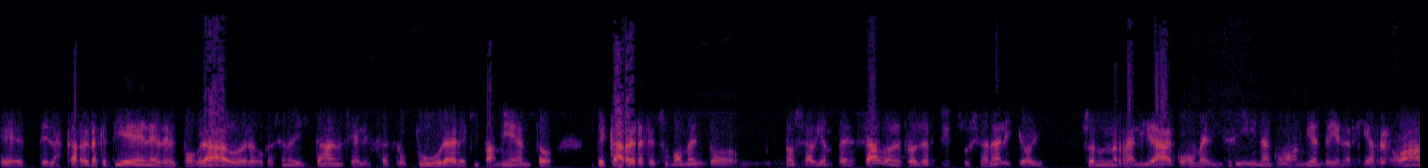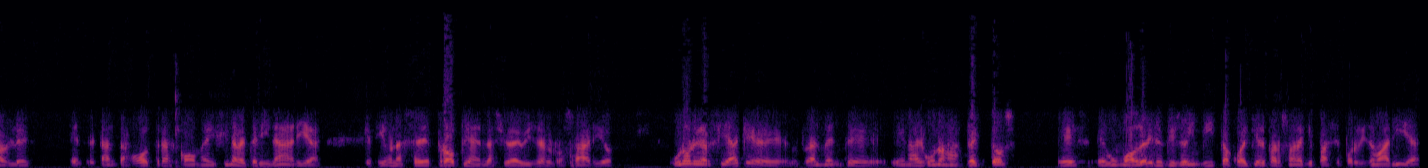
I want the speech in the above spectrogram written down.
eh, de las carreras que tiene, del posgrado, de la educación a distancia, de la infraestructura, el equipamiento, de carreras que en su momento no se habían pensado en el proyecto institucional y que hoy son una realidad como medicina, como ambiente y energías renovables, entre tantas otras, como medicina veterinaria, que tiene una sede propia en la ciudad de Villa del Rosario. Una universidad que realmente en algunos aspectos es, un modelo que yo invito a cualquier persona que pase por Villa María,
